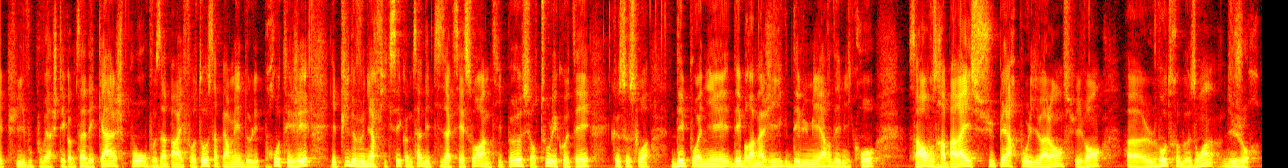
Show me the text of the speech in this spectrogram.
et puis vous pouvez acheter comme ça des cages pour vos appareils photo. Ça permet de les protéger et puis de venir fixer comme ça des petits accessoires un petit peu sur tous les côtés, que ce soit des poignées, des bras magiques, des lumières, des micros. Ça rend votre appareil super polyvalent suivant euh, votre besoin du jour.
